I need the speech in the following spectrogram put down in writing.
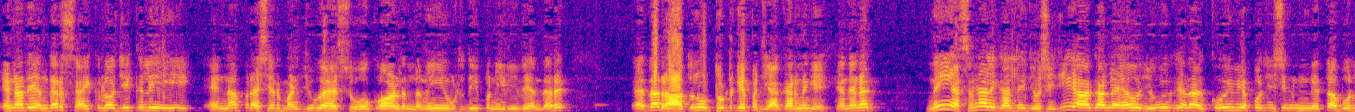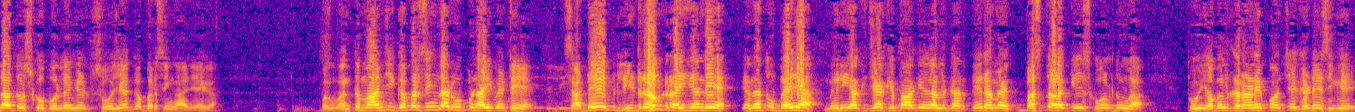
ਇਹਨਾਂ ਦੇ ਅੰਦਰ ਸਾਈਕੋਲੋਜੀਕਲੀ ਇੰਨਾ ਪ੍ਰੈਸ਼ਰ ਬਣ ਜੂਗਾ ਸੋ ਕਾਲਡ ਨਵੀਂ ਉੱਠਦੀ ਪਨੀਰੀ ਦੇ ਅੰਦਰ, ਇਹ ਤਾਂ ਰਾਤ ਨੂੰ ਉੱਠ ਉੱਠ ਕੇ ਭੱਜਿਆ ਕਰਨਗੇ। ਕਹਿੰਦੇ ਨਾ, ਨਹੀਂ, ਹੱਸਣ ਵਾਲੀ ਗੱਲ ਨਹੀਂ ਜੋਸ਼ੀ ਜੀ ਆ ਗੱਲ ਐ ਹੋ ਜੂਗੀ, ਕਹਿੰਦਾ ਕੋਈ ਵੀ ਅਪੋਜੀਸ਼ਨ ਨੇਤਾ ਬੋਲਾ ਤਾਂ ਉਸਕੋ ਬੋलेंगे ਸੋ ਜਾ, ਗੱਬਰ ਸਿੰਘ ਆ ਜਾਏਗਾ। ਭਗਵੰਤ ਮਾਨ ਜੀ ਗੱਬਰ ਸਿੰਘ ਦਾ ਰੂਪ ਬਣਾਈ ਬੈਠੇ ਐ। ਸਾਡੇ ਲੀਡਰਾਂ ਨੂੰ ਡਰਾਈ ਜਾਂਦੇ ਐ। ਕਹਿੰਦਾ ਤੂੰ ਬਹਿ ਜਾ ਮੇਰੀ ਅੱਖ ਜਾ ਕੇ ਪਾ ਕੇ ਗੱਲ ਕਰ ਤੇਰਾ ਮੈਂ ਬਸ ਵਾਲਾ ਕੇਸ ਖੋਲ ਦੂੰਗਾ। ਕੋਈ ਅਬਲ ਕਰਾਣੇ ਪਹੁੰਚੇ ਖੜੇ ਸੀਗੇ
